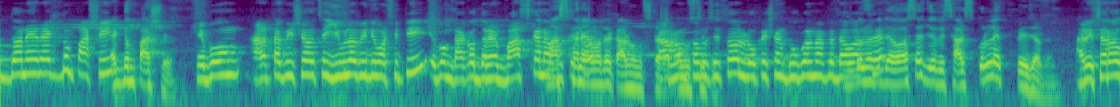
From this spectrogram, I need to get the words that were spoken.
উদ্যানের একদম পাশে একদম পাশে। এবং আরেকটা বিষয় হচ্ছে ইউলাভ ইউনিভার্সিটি এবং ঢাকা উদ্যানের মাঝখানে মাঝখানে আমাদের কার হোমস্টে কার হোমস অবস্থিত। লোকেশন গুগল ম্যাপে দেওয়া আছে। গুগল দেওয়া আছে যদি সার্চ করলে পেয়ে যাবেন। আর এছাড়াও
